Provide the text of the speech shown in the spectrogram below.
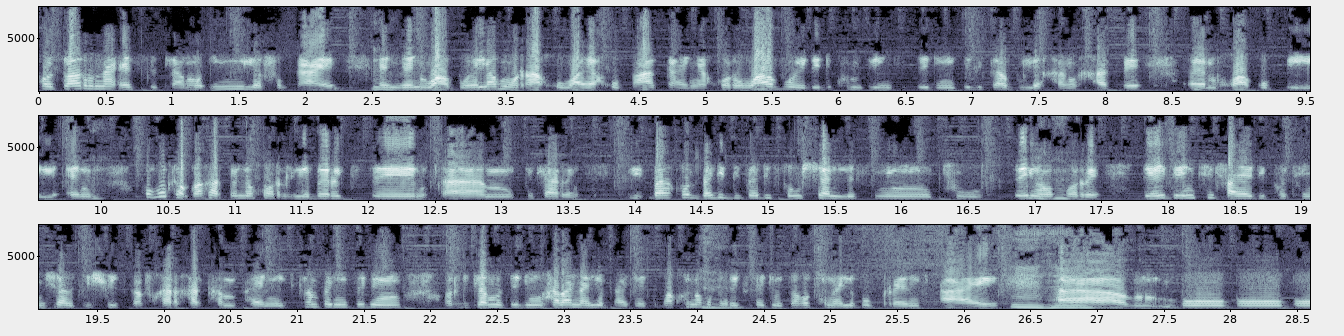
phoso ya rona as setlamo e nnile fo kae? Mm. and then wa boela morago wa ya go baakanya gore wa avoide di-complaints tse dingwe tse di ka bulegang gape um go ya ko pele. And go botlhokwa gape le gore le berekise um ke tla reng ba di bitsa di-social listening tools tse e leng mhm. gore di identify di-potential issues ka gare ga company di-company tse dingwe or ditlamo tse dingwe ga ba na le budget ba kgona go mhm. berekisa dilo tsa go tshwana le bo brand eye mhm. um bo bo bo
